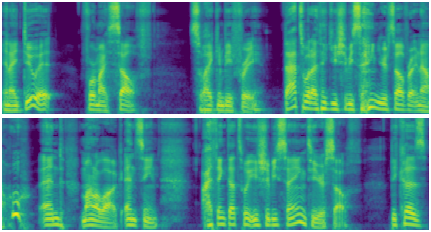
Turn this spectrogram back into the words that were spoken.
And I do it for myself so I can be free. That's what I think you should be saying to yourself right now. Whew, end monologue, end scene. I think that's what you should be saying to yourself because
